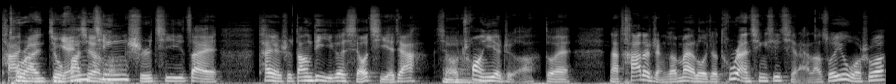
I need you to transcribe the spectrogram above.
突然就发现年轻时期在，他也是当地一个小企业家、小创业者，对，那他的整个脉络就突然清晰起来了。所以我说，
